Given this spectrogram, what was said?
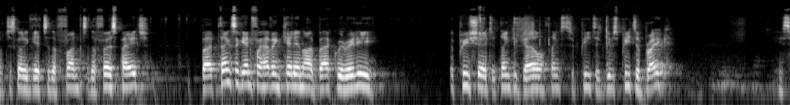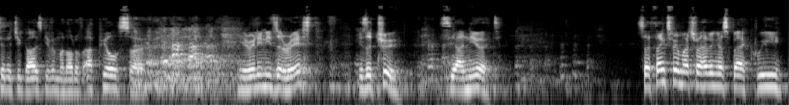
I've just got to get to the front, to the first page. But thanks again for having Kelly and I back. We really appreciate it. Thank you, Gail. Thanks to Pete. It gives Pete a break. He said that you guys give him a lot of uphill, so he really needs a rest. Is it true? See, I knew it. So thanks very much for having us back. We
